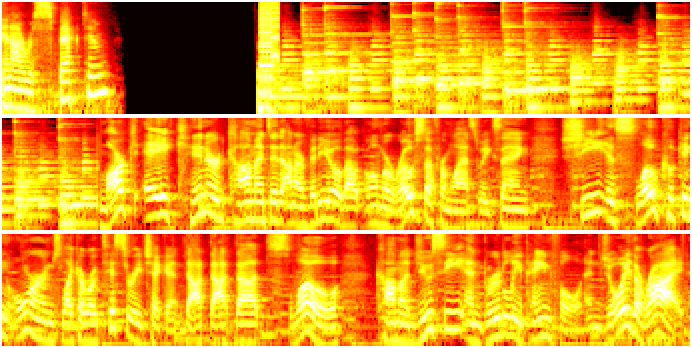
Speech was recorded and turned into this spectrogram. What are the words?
and I respect him. Mark A. Kinnard commented on our video about Omarosa from last week saying, she is slow cooking orange like a rotisserie chicken, dot dot dot, slow, comma, juicy and brutally painful. Enjoy the ride.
